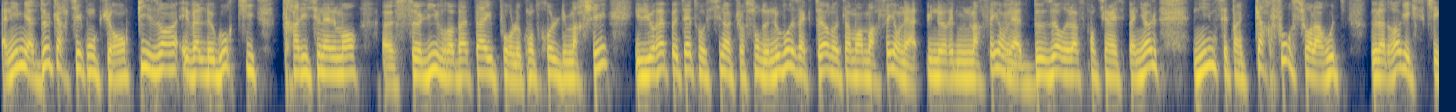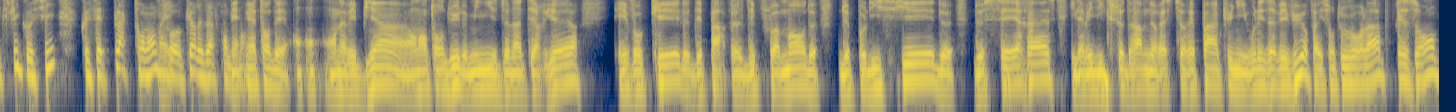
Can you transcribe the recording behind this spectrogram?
à Nîmes, il y a deux quartiers concurrents, Pisevin et Val-de-Gour, qui traditionnellement se livrent bataille pour le contrôle du marché. Il y aurait peut-être aussi l'incursion de nouveaux acteurs, notamment à Marseille. On est à une heure et demie de Marseille, on est à deux heures de la frontière espagnole Nîmes, c'est un carrefour sur la route de la drogue, et ce qui explique aussi que cette plaque tournante soit au cœur des affrontements. Mais, attendez, on, avait bien entendu le ministre de l'Intérieur évoquer le, déploiement de, policiers, de, CRS. Il avait dit que ce drame ne resterait pas impuni. Vous les avez vus? Enfin, ils sont toujours là, présents,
